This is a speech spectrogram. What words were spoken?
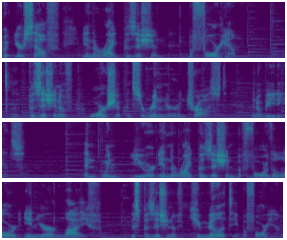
Put yourself in the right position before Him, a position of worship and surrender and trust and obedience. And when you are in the right position before the Lord in your life, this position of humility before Him,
